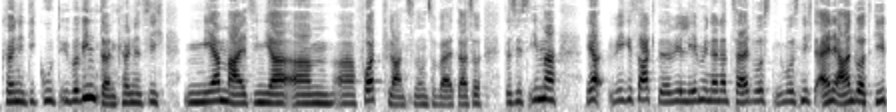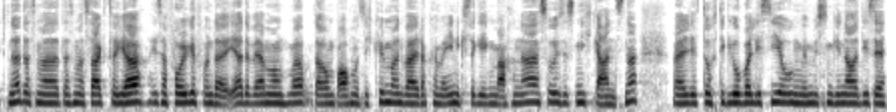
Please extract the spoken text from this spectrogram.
können die gut überwintern, können sich mehrmals im Jahr ähm, äh, fortpflanzen und so weiter. Also das ist immer, ja wie gesagt, äh, wir leben in einer Zeit, wo es, wo es nicht eine Antwort gibt, ne, dass man, dass man sagt so ja ist eine Folge von der Erderwärmung, darum braucht man sich kümmern, weil da können wir eh nichts dagegen machen. Ne? So ist es nicht ganz, ne? weil durch die Globalisierung, wir müssen genau diese,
